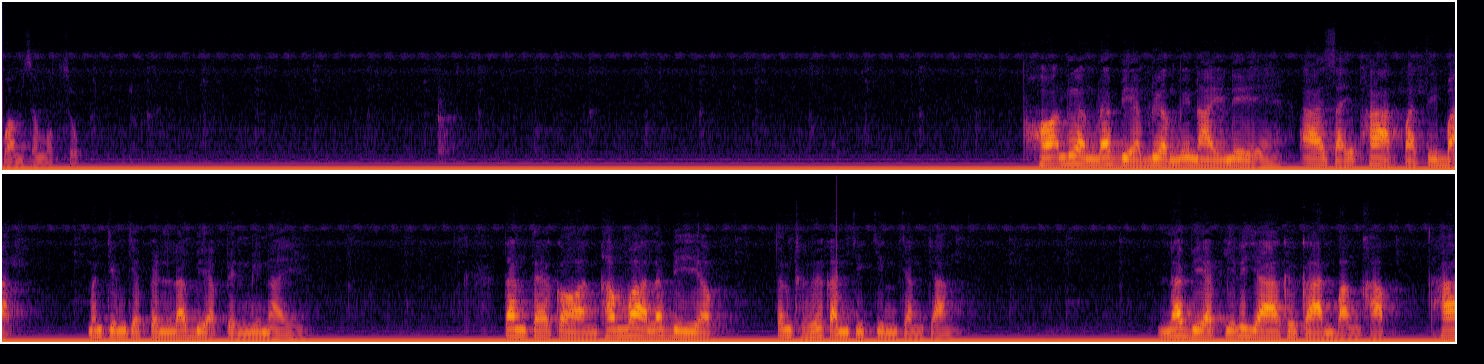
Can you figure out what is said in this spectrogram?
ความสงบสุข เพราะเรื่องระเบียบเรื่องวินัยนี่ อาศัยภาคปฏิบัติ มันจึงจะเป็นระเบียบเป็นวินัย ตั้งแต่ก่อนคำว่าระเบียบต้องถือกันจริงๆจังๆระเบียบกิริยาคือการบังคับ ถ้า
